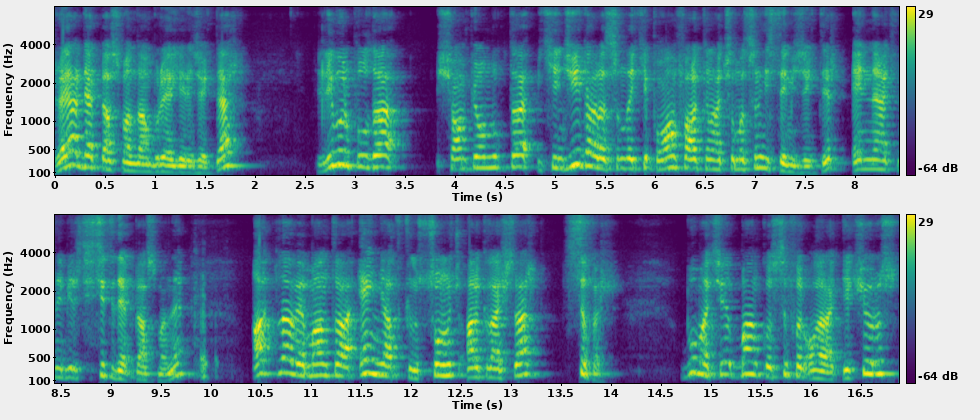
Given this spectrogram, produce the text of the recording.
Real deplasmandan buraya gelecekler. Liverpool'da şampiyonlukta ikinci ile arasındaki puan farkının açılmasını istemeyecektir. En nihayetinde bir City deplasmanı. Akla ve mantığa en yatkın sonuç arkadaşlar sıfır. Bu maçı banko sıfır olarak geçiyoruz.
